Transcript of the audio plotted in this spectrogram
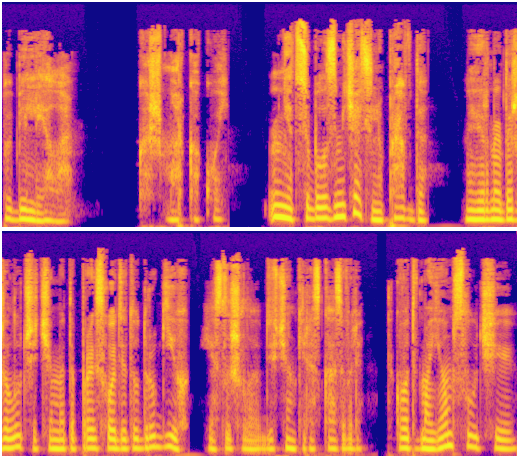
побелела. Кошмар какой. Нет, все было замечательно, правда. Наверное, даже лучше, чем это происходит у других. Я слышала, девчонки рассказывали. Так вот, в моем случае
